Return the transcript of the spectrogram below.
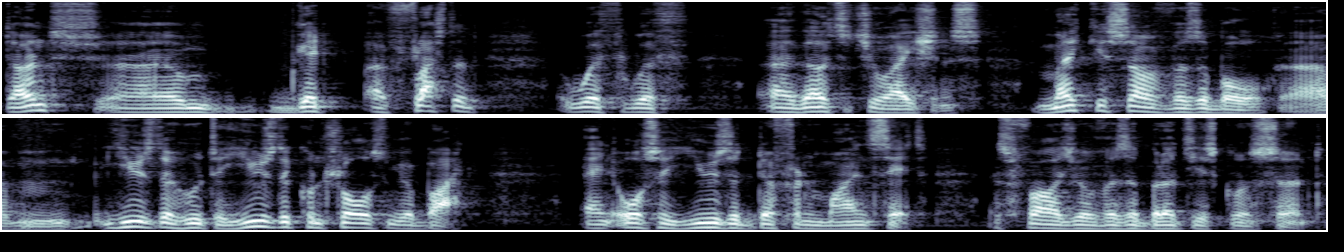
Don't um, get uh, flustered with, with uh, those situations. Make yourself visible. Um, use the hooter, use the controls on your bike, and also use a different mindset as far as your visibility is concerned.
